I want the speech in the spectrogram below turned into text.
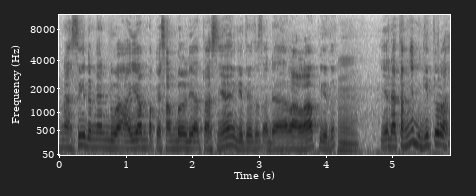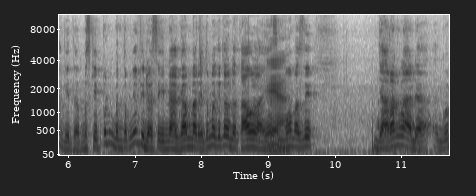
nasi dengan dua ayam pakai sambal di atasnya gitu terus ada lalap gitu Hmm. ya datangnya begitulah gitu meskipun bentuknya tidak seindah gambar itu mah kita udah tahu lah ya Iya. semua pasti jarang lah ada gue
